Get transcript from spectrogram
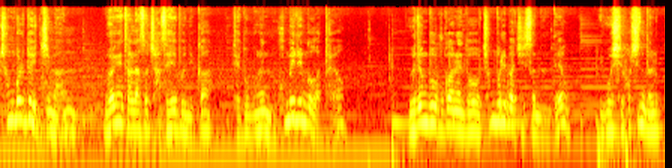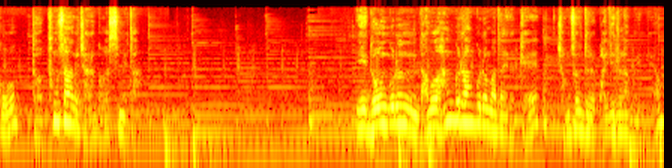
청보리도 있지만 모양이 달라서 자세히 보니까 대부분은 호밀인 것 같아요. 의정부 구간에도 청보리밭이 있었는데요. 이곳이 훨씬 넓고 더 풍성하게 자란 것 같습니다. 이 노원굴은 나무 한 그루 한 그루마다 이렇게 정성들을 관리를 하고 있네요.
